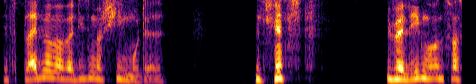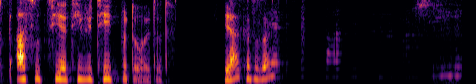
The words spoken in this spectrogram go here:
Jetzt bleiben wir mal bei diesem Maschinenmodell. Und jetzt überlegen wir uns, was Assoziativität bedeutet. Ja, kannst du sagen? Maschine,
